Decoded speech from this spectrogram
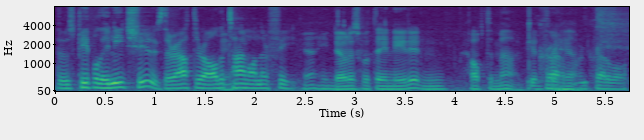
those people they need shoes. They're out there all the time on their feet. Yeah, he noticed what they needed and helped them out. Good for Incredible, him. incredible.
